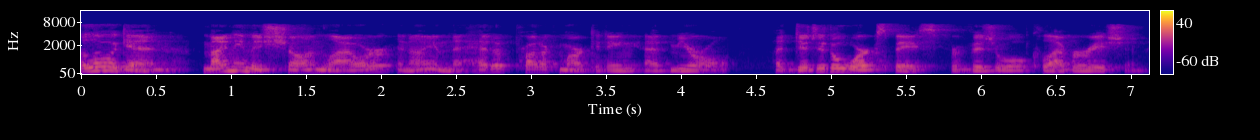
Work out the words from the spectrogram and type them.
Hello again. My name is Sean Lauer, and I am the head of product marketing at Mural, a digital workspace for visual collaboration.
